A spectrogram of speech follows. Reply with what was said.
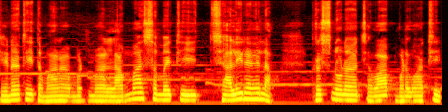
જેનાથી તમારા મનમાં લાંબા સમયથી ચાલી રહેલા પ્રશ્નોના જવાબ મળવાથી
